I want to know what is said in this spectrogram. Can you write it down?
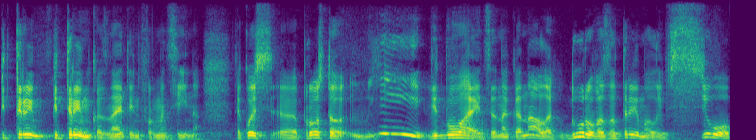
Підтрим, підтримка, знаєте, інформаційна. Так ось е, просто відбувається на каналах. Дурова затримали. Все,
